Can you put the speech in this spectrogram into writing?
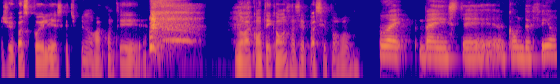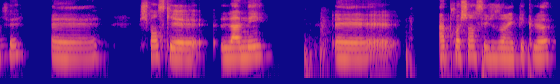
Je vais pas spoiler. Est-ce que tu peux nous raconter, nous raconter comment ça s'est passé pour vous? Ouais, ben c'était un conte de fées en fait. Euh, je pense que l'année euh, approchant ces Jeux olympiques-là,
